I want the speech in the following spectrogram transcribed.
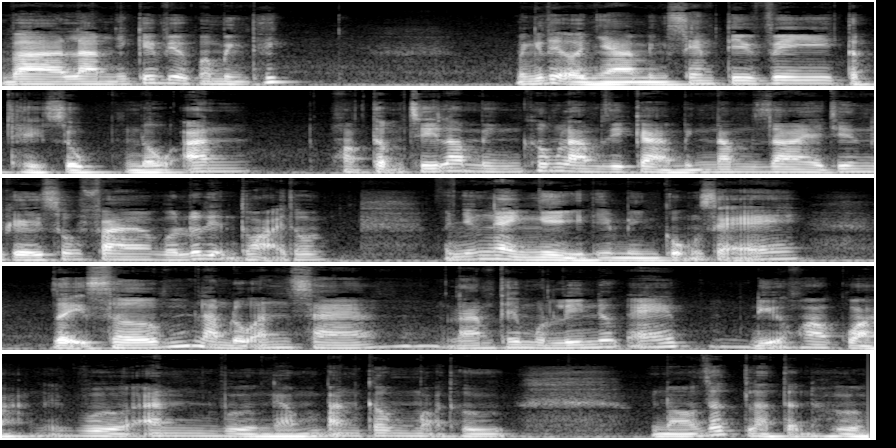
và làm những cái việc mà mình thích. Mình có thể ở nhà mình xem tivi tập thể dục nấu ăn hoặc thậm chí là mình không làm gì cả mình nằm dài ở trên ghế sofa và lướt điện thoại thôi. Và những ngày nghỉ thì mình cũng sẽ dậy sớm làm đồ ăn sáng làm thêm một ly nước ép đĩa hoa quả để vừa ăn vừa ngắm ban công mọi thứ. Nó rất là tận hưởng.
